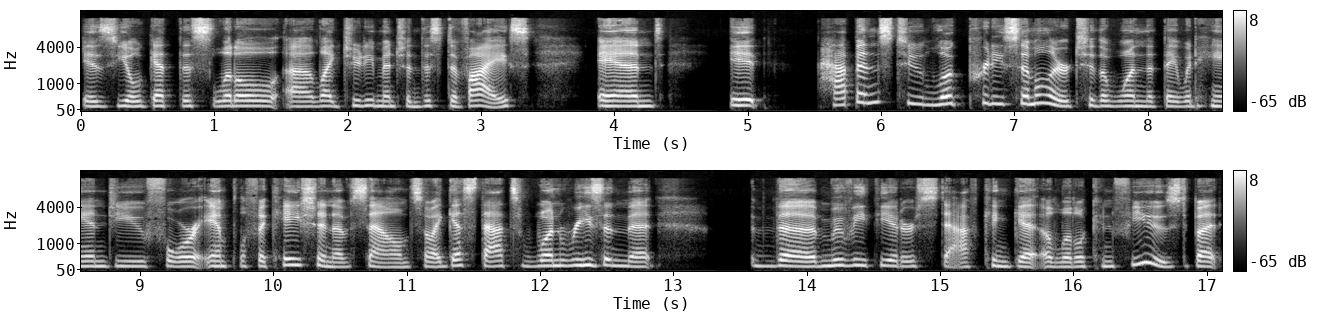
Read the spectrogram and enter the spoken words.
is you'll get this little, uh, like Judy mentioned, this device, and it happens to look pretty similar to the one that they would hand you for amplification of sound. So I guess that's one reason that the movie theater staff can get a little confused, but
